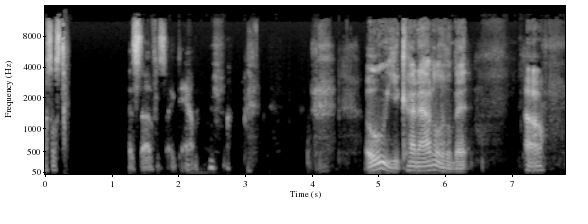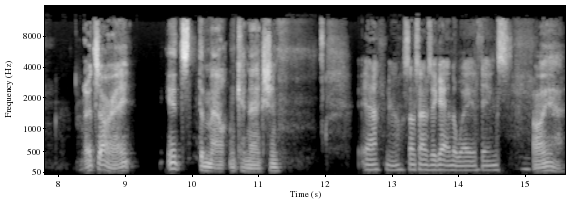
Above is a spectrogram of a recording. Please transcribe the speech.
muscles that stuff. It's like damn. Oh, you cut out a little bit. Oh, That's all right. It's the mountain connection. yeah. You know, sometimes they get in the way of things. Oh yeah.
